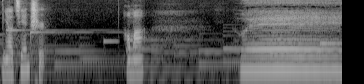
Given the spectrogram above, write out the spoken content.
你要坚持，好吗？喂，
